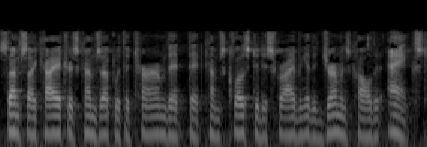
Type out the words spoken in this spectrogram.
some psychiatrist comes up with a term that, that comes close to describing it. The Germans called it angst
